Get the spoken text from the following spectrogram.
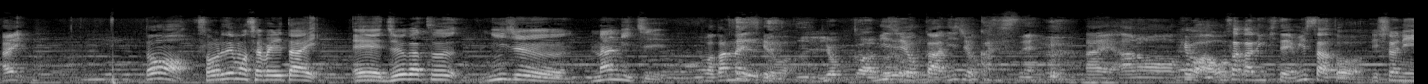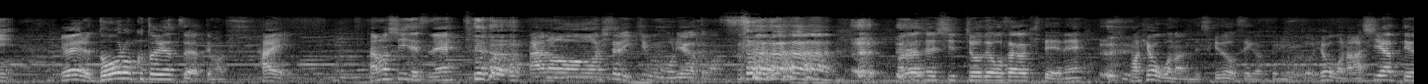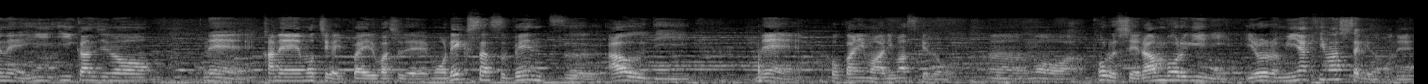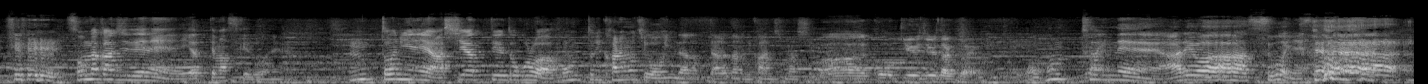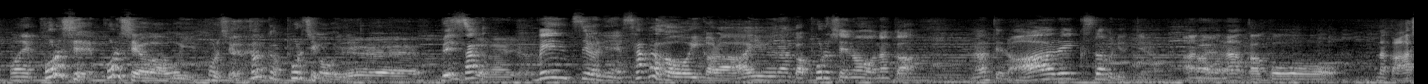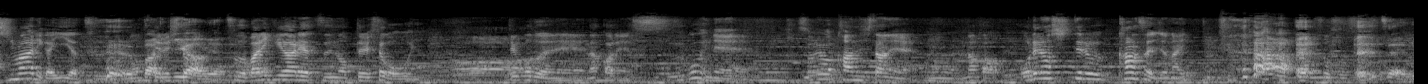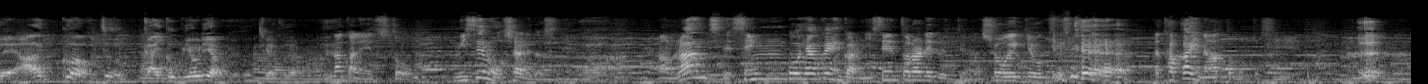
はい。どうもそれでも喋りたい。えー、10月20何日。わかんないですけど。24日24日。24日ですね。はい。あのー今日は大阪に来てミスターと一緒にいわゆる登録というやつをやってます。はい楽しいですね。あのー、一人気分盛り上がってます。私出張で大阪来てね、まあ、兵庫なんですけど正確に言うと。兵庫の芦屋っていうねいいいい感じのね金持ちがいっぱいいる場所でもうレクサスベンツアウディね他にもありますけど、うん、もうポルシェランボルギーニいろいろ見飽きましたけどもね。そんな感じでねやってますけどね本当にね芦屋っていうところは本当に金持ちが多いんだなって改めて感じましたまあ高級住宅街。よもう本当にねあれはすごいね。もうねポルシェポルシェが多い。ポルシェとにかくポルシェが多いね。えー、ベンツじゃないよ。ベンツよりね坂が多いからああいうなんかポルシェのなんかなんていうの？RXW っていうの？あの、はいはい。なんかこうなんか足回りがいいやつ乗ってる人。馬力があるやつ。そう馬力があるやつに乗ってる人が多いあということでねなんかねすごいねそれは感じたね。うんなんか俺の知ってる関西じゃないっていう。そうそうそうそう。やね。あっこはちょっと外国寄りやもんねどっちかっていうと。うんなんかねちょっと店もおしゃれだしね。ああのランチで1500円から2000円取られるっていうのは衝撃を受けて 高いなと思ったし、ー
